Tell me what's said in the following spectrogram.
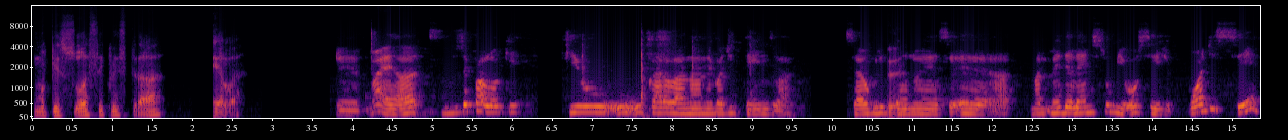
uma pessoa a sequestrar ela. É, mas ela, você falou que, que o, o, o cara lá no negócio de tênis lá saiu gritando, é. É, é, a Madeleine sumiu. Ou seja, pode ser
